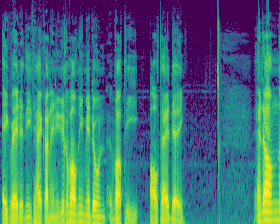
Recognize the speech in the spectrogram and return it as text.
ik weet het niet. Hij kan in ieder geval niet meer doen wat hij altijd deed. En dan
